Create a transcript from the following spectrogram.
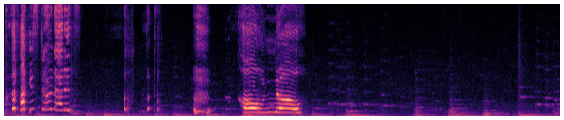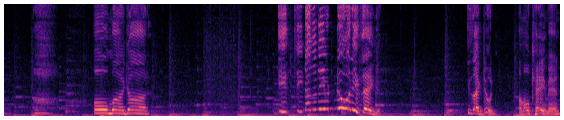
he stared at it. oh no. Oh my god. He, he doesn't even do anything. He's like, dude, I'm okay, man.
